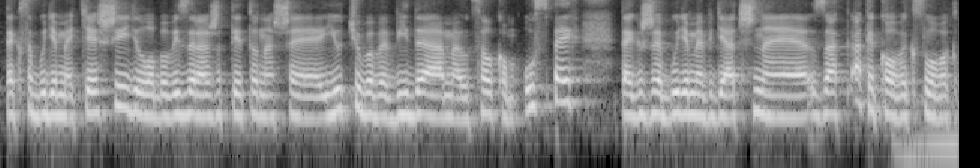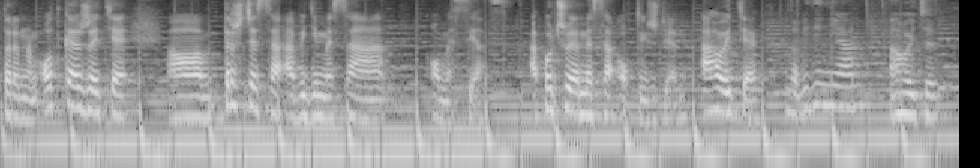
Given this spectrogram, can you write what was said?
tak sa budeme tešiť, lebo vyzerá, že tieto naše YouTube videá majú celkom úspech, takže budeme vďačné za akékoľvek slovo, ktoré nám odkážete. Držte sa a vidíme sa o mesiac. A počujeme sa o týždeň. Ahojte. Dovidenia. Ahojte.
